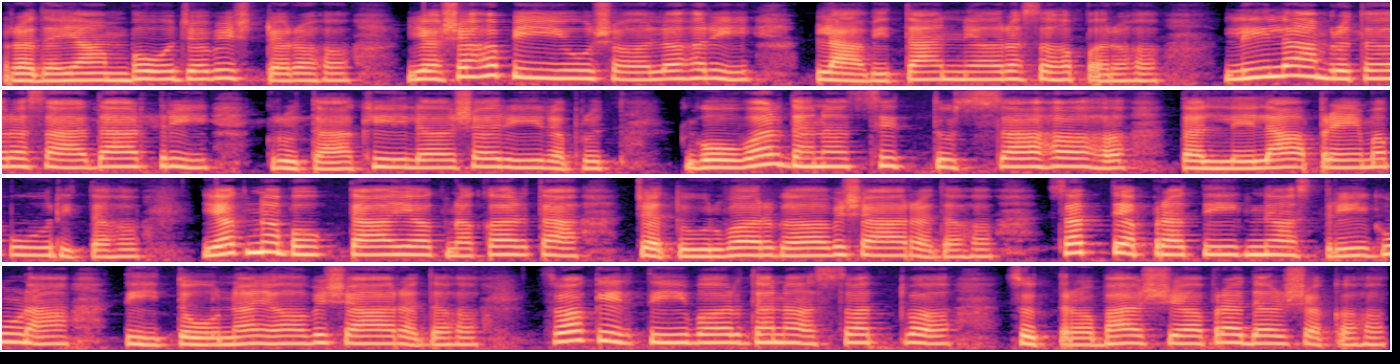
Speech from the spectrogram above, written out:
हृदयाम्भोजविष्टरः। यशः पीयूषलहरी प्लावितान्यरसः परः। लीलामृतरसादार्त्री कृताखिलशरीरभृत्। गोवर्धनसित्तुत्साहः तल्लीला प्रेमपूरितः यज्ञभोक्ता यज्ञकर्ता चतुर्वर्गविशारदः सत्यप्रतिज्ञस्त्रिगुणातीतोनयविशारदः स्वकीर्तिवर्धनस्वत्व सूत्रभाष्यप्रदर्शकः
